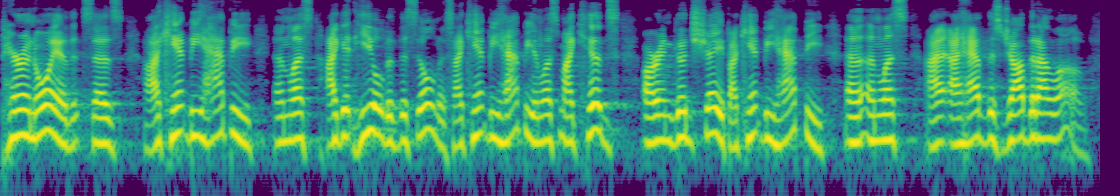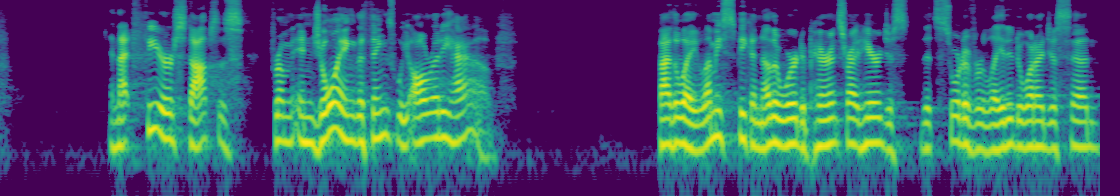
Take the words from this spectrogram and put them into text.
paranoia that says, I can't be happy unless I get healed of this illness. I can't be happy unless my kids are in good shape. I can't be happy uh, unless I, I have this job that I love. And that fear stops us from enjoying the things we already have. By the way, let me speak another word to parents right here, just that's sort of related to what I just said.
